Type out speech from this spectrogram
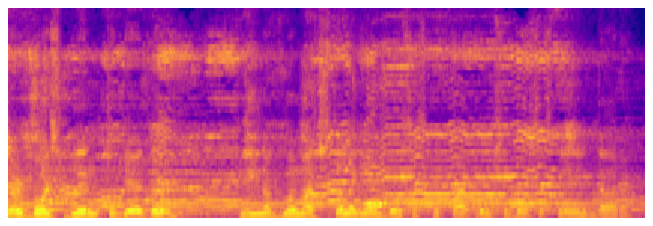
Their voice blend together. Yung nagmamatch talaga yung boses ni Park Boom sa boses ni Dara.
